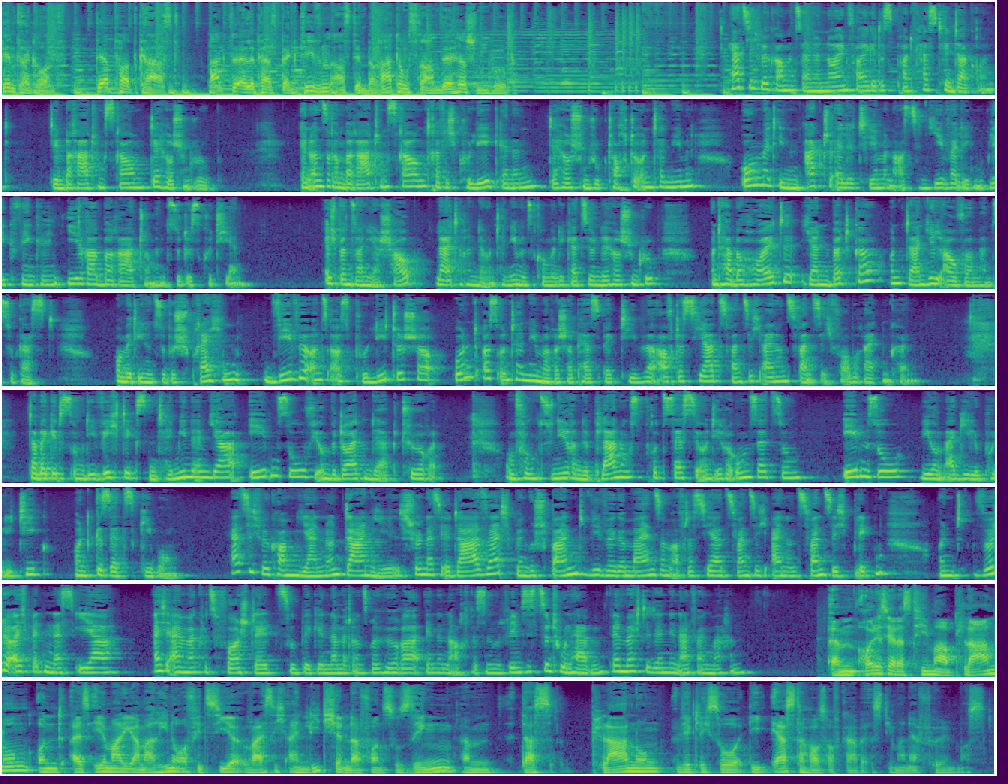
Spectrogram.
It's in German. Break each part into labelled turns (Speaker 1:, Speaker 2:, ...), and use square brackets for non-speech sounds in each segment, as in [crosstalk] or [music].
Speaker 1: Hintergrund, der Podcast. Aktuelle Perspektiven aus dem Beratungsraum der Hirschen Group.
Speaker 2: Herzlich willkommen zu einer neuen Folge des Podcast Hintergrund, dem Beratungsraum der Hirschen Group. In unserem Beratungsraum treffe ich KollegInnen der Hirschen Group Tochterunternehmen, um mit ihnen aktuelle Themen aus den jeweiligen Blickwinkeln ihrer Beratungen zu diskutieren. Ich bin Sonja Schaub, Leiterin der Unternehmenskommunikation der Hirschen Group und habe heute Jan Böttger und Daniel Auvermann zu Gast, um mit ihnen zu besprechen, wie wir uns aus politischer und aus unternehmerischer Perspektive auf das Jahr 2021 vorbereiten können. Dabei geht es um die wichtigsten Termine im Jahr ebenso wie um bedeutende Akteure, um funktionierende Planungsprozesse und ihre Umsetzung, ebenso wie um agile Politik und Gesetzgebung. Herzlich willkommen, Jan und Daniel. Schön, dass ihr da seid. Ich bin gespannt, wie wir gemeinsam auf das Jahr 2021 blicken und würde euch bitten, dass ihr euch einmal kurz vorstellt zu Beginn, damit unsere HörerInnen auch wissen, mit wem sie es zu tun haben. Wer möchte denn den Anfang machen?
Speaker 3: Ähm, heute ist ja das Thema Planung und als ehemaliger Marineoffizier weiß ich ein Liedchen davon zu singen, ähm, dass Planung wirklich so die erste Hausaufgabe ist, die man erfüllen muss.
